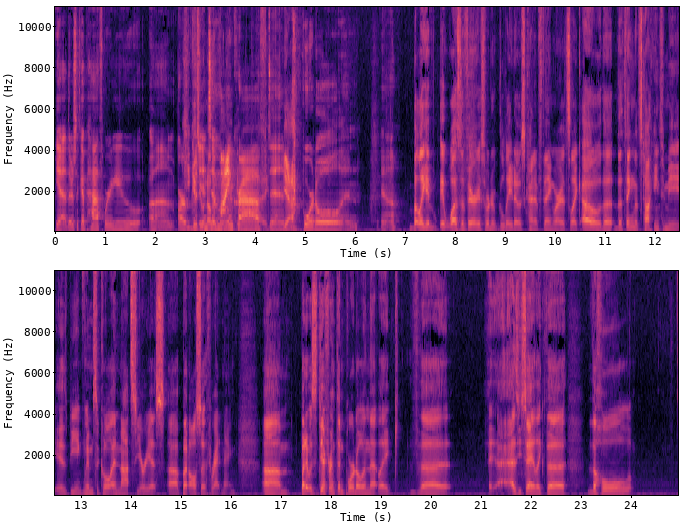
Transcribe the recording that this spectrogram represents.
Yeah, there's like a path where you um, are put you into another video game to Minecraft and Yeah. Portal and yeah. But like it, it was a very sort of glados kind of thing where it's like oh the the thing that's talking to me is being whimsical and not serious uh, but also threatening. Um, but it was different than portal in that like the as you say like the the whole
